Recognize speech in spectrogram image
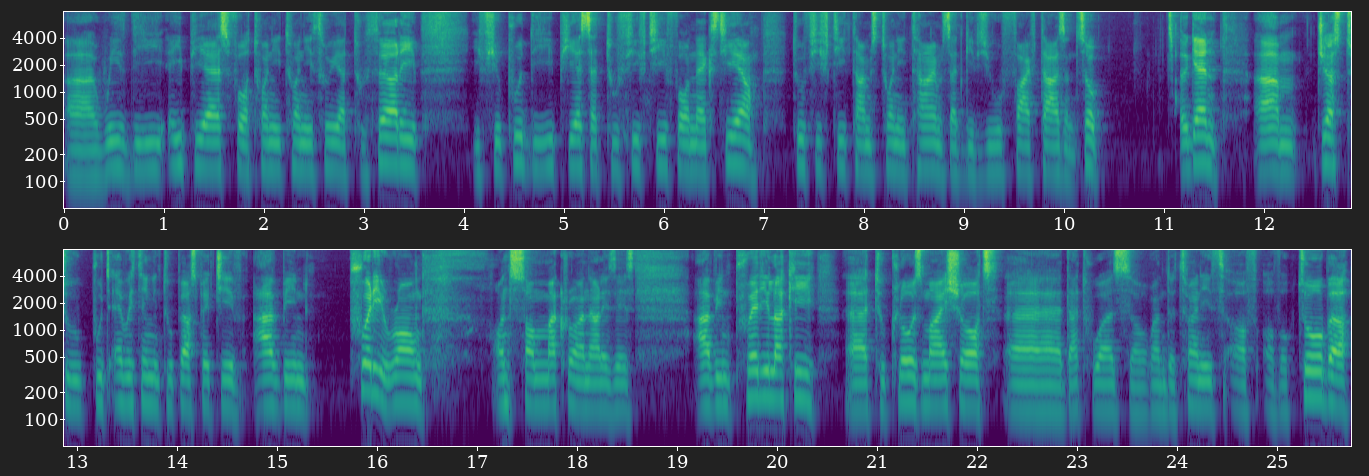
uh, with the EPS for 2023 at 230. If you put the EPS at 250 for next year, 250 times 20 times, that gives you 5,000. So again, um, just to put everything into perspective, I've been pretty wrong on some macro analysis. I've been pretty lucky uh, to close my short. Uh, that was on the 20th of, of October.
